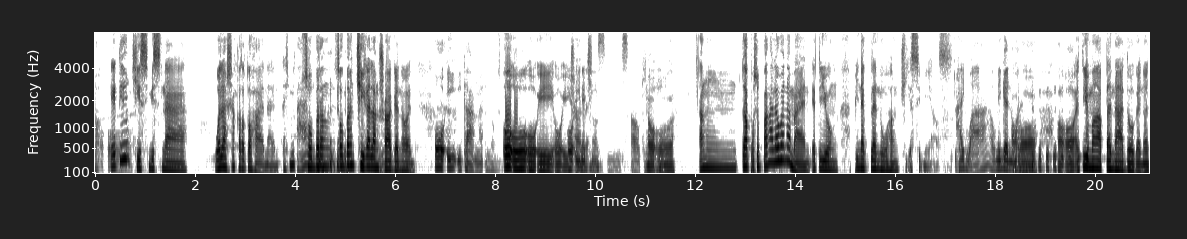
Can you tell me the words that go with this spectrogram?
Oo. Ito yung chismis na wala siyang katotohanan. I mean, Ay. sobrang, sobrang chika lang siya, ganon. OA ika nga, no? Oo, OA, OA siya. OA na ganon. chismis. Okay. Oo. Ang, tapos yung pangalawa naman, ito yung pinagplanuhang chismis. Ay, wow. May ganun. Oo. Oo. Ito yung mga planado, ganon.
